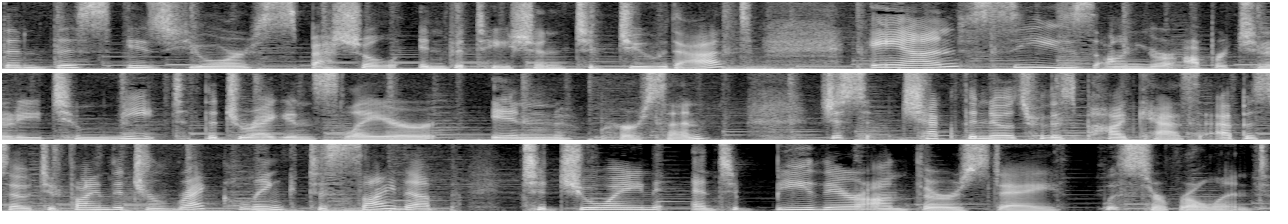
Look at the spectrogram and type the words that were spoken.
then this is your special invitation to do that and seize on your opportunity to meet the Dragon Slayer in person. Just check the notes for this podcast episode to find the direct link to sign up to join and to be there on Thursday with Sir Roland.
